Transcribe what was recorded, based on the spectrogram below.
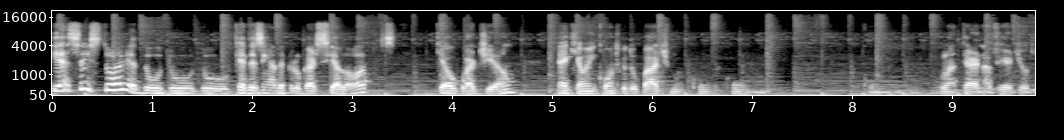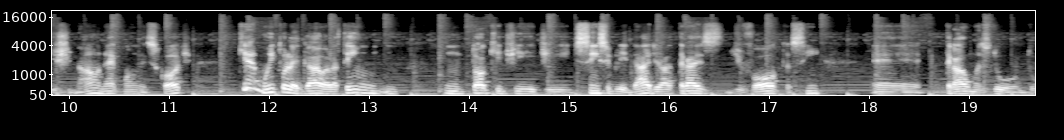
E essa história do, do, do que é desenhada pelo Garcia Lopes, que é o Guardião, né, que é o um encontro do Batman com, com, com o Lanterna Verde original, né, com o Scott, que é muito legal, ela tem um, um, um toque de, de, de, sensibilidade, ela traz de volta, assim, é, traumas do, do,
